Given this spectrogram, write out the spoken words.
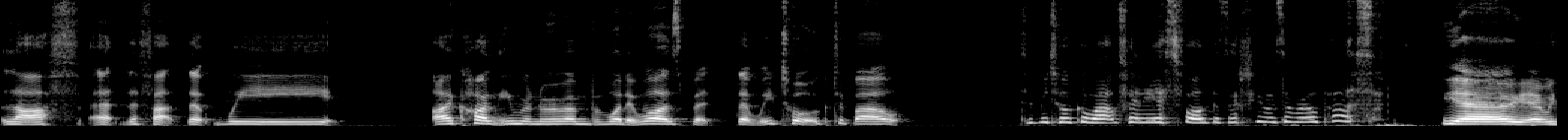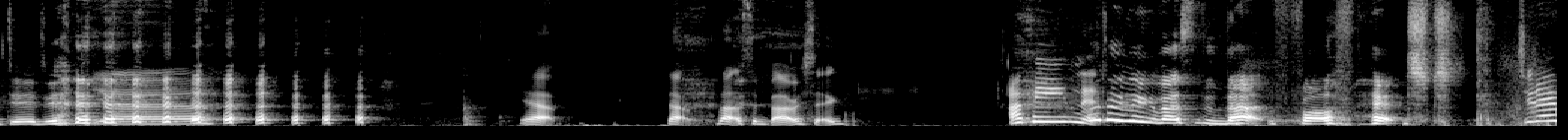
laugh at the fact that we, I can't even remember what it was, but that we talked about. Did we talk about Phileas Fogg as if he was a real person? Yeah, yeah, we did. Yeah. Yeah. Yeah. That that's embarrassing. I mean, I don't think that's that far fetched. Do you know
